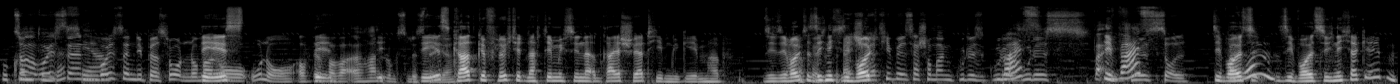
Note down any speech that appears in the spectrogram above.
Wo So, kommt wo denn ist das denn, her? wo ist denn die Person Nummer Die ist- uno auf der die- äh, Handlungsliste? Die ist hier? gerade geflüchtet, nachdem ich sie drei Schwerthieben gegeben habe. Sie, sie wollte Okay. sich nicht, Ein sie wollte, Schwerthiebe ist ja schon mal ein gutes, gutes, Was? gutes, Die- was? gutes Soll. sie wollte, Warum? sie wollte sich nicht ergeben.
